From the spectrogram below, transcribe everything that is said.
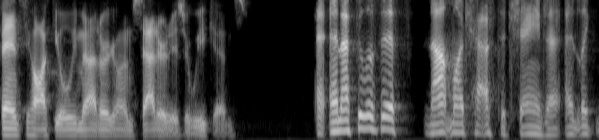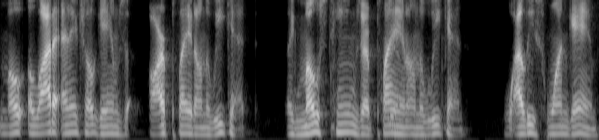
fantasy hockey only mattering on Saturdays or weekends? And I feel as if not much has to change. And like mo- a lot of NHL games are played on the weekend. Like most teams are playing on the weekend, well, at least one game.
